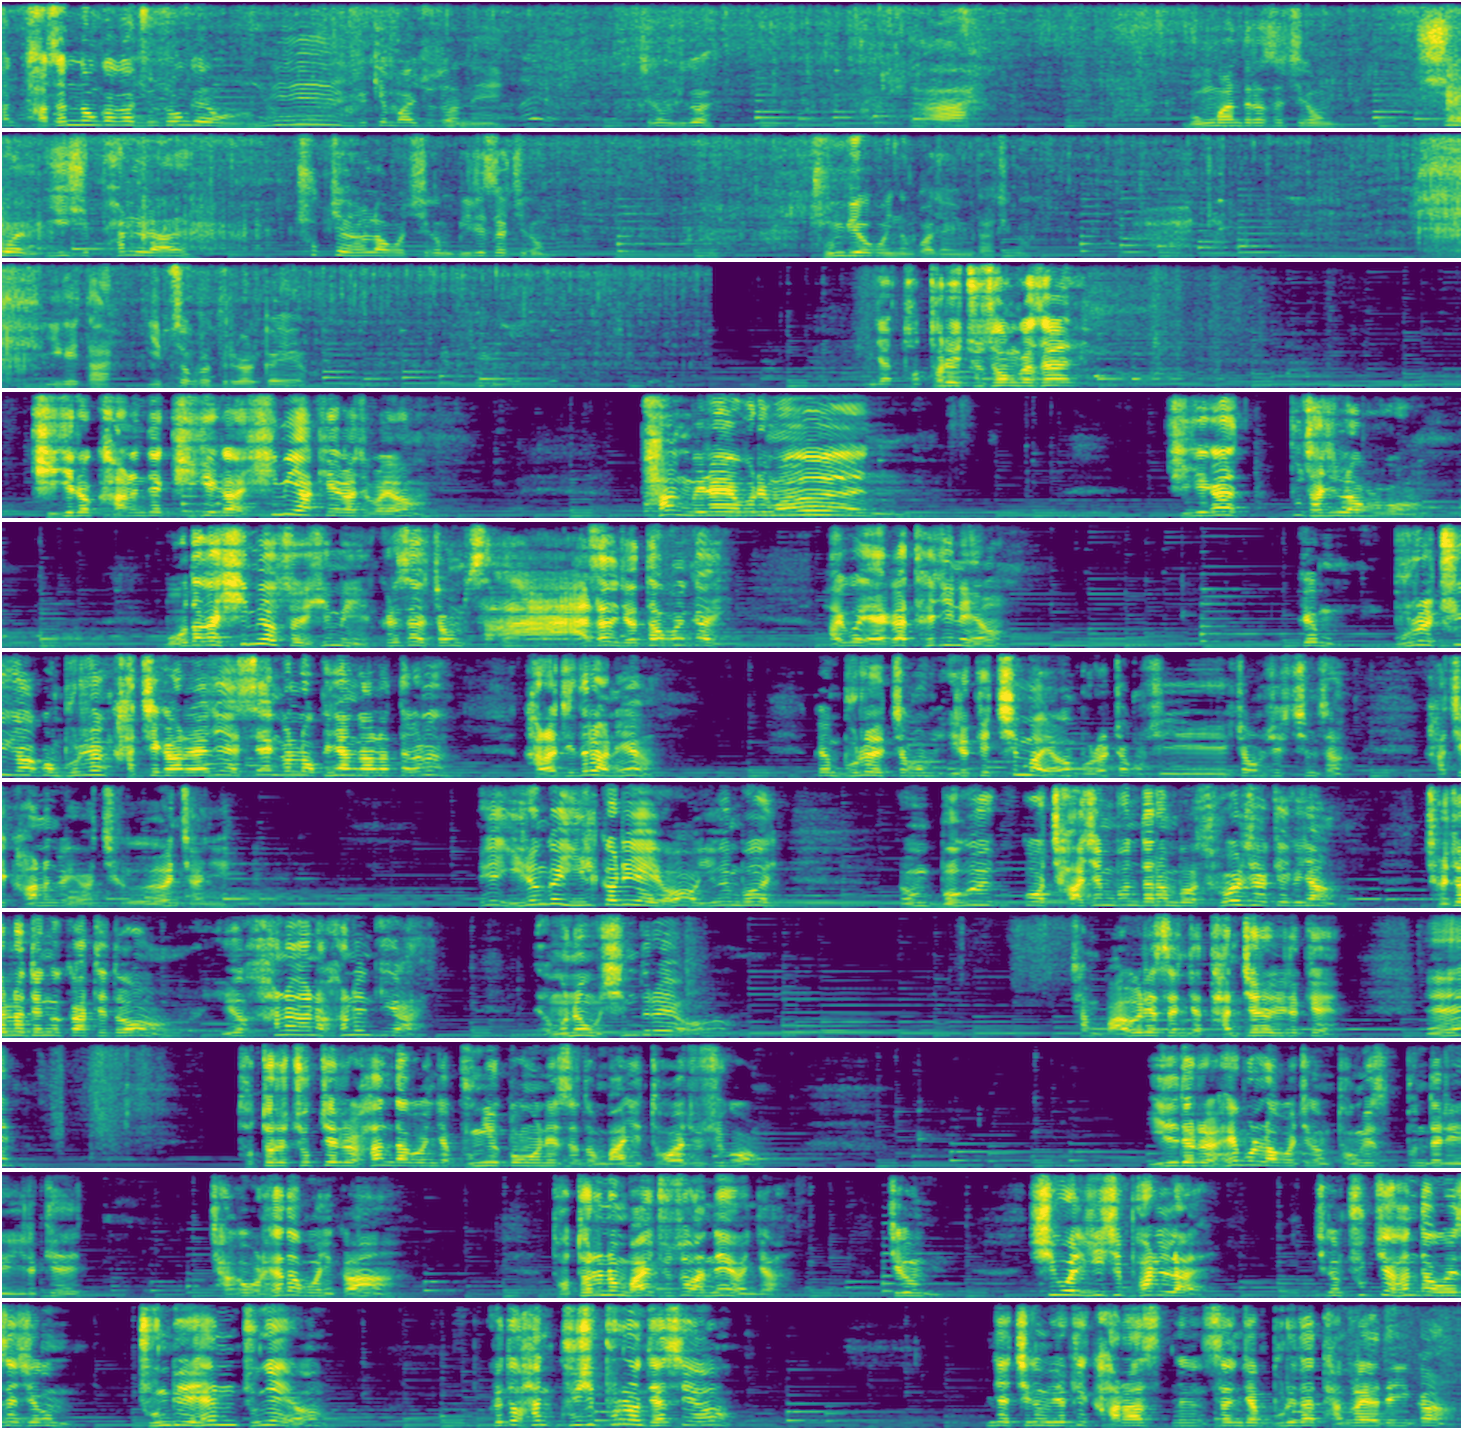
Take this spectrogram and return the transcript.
한 다섯 농가가 주워온 게요. 음, 이렇게 많이 주웠네. 지금 이거 다목 만들어서 지금 10월 28일 날 축제 하려고 지금 미리서 지금 준비하고 있는 과정입니다 지금. 아따. 이게 다 입속으로 들어갈 거예요 이제 도토리 주워온 것을 기계로 가는데 기계가 힘이 약해가지고요. 팍 밀어버리면 기계가 부사질라고 그러고 모다가 힘이 없어요 힘이. 그래서 좀 살살 젓다 보니까 아이고 애가 터지네요. 그 물을 축여갖고 물이랑 같이 갈아야지 센 걸로 그냥 갈았다가는 갈아지들 않아요 그 물을 조금 이렇게 침마요. 물을 조금씩 조금씩 침서 같이 가는 거예요. 천천히. 이게 이런 거 일거리예요. 이게 뭐 음, 먹고 자신 분들은 뭐 수월스럽게 그냥 저절로 된 것 같아도 이거 하나하나 하는 기가 너무너무 힘들어요. 참 마을에서 이제 단체로 이렇게 예? 도토리 축제를 한다고 이제 국립공원에서도 많이 도와주시고 일들을 해보려고 지금 동네 분들이 이렇게 작업을 하다 보니까 도토리는 많이 주워왔네요 이제. 지금 10월 28일 날 지금 축제 한다고 해서 지금 준비한 중이에요. 그래도 한 90%는 됐어요. 이제 지금 이렇게 갈아서 이제 물에다 담가야 되니까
